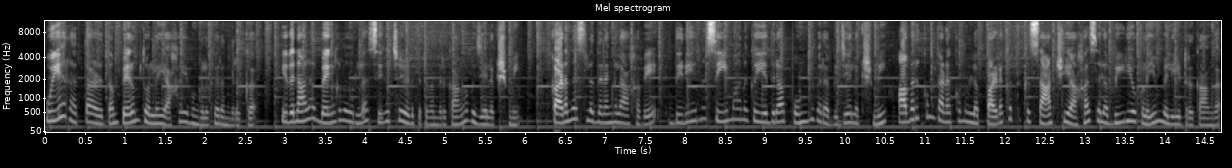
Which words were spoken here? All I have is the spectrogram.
உயர் ரத்த அழுத்தம் பெரும் தொல்லையாக இவங்களுக்கு இருந்திருக்கு. இதனால பெங்களூர்ல சிகிச்சை எடுத்துட்டு வந்திருக்காங்க விஜயலட்சுமி. கடந்த சில தினங்களாகவே திடீர்னு சீமானுக்கு எதிராக பொங்கி வர விஜயலட்சுமி அவருக்கும் தனக்கும் உள்ள பழக்கத்துக்கு சாட்சியாக சில வீடியோக்களையும் வெளியிட்டிருக்காங்க.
